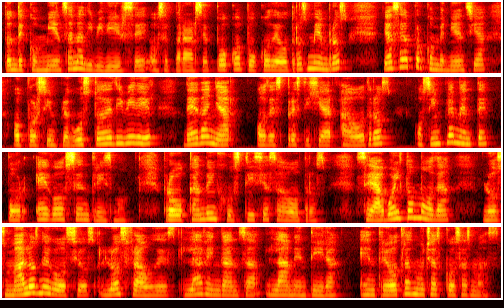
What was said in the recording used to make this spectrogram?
donde comienzan a dividirse o separarse poco a poco de otros miembros, ya sea por conveniencia o por simple gusto de dividir, de dañar o desprestigiar a otros o simplemente por egocentrismo, provocando injusticias a otros. Se ha vuelto moda los malos negocios, los fraudes, la venganza, la mentira, entre otras muchas cosas más.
